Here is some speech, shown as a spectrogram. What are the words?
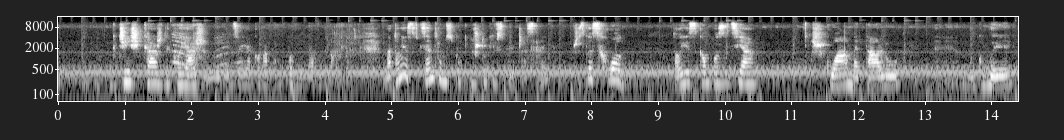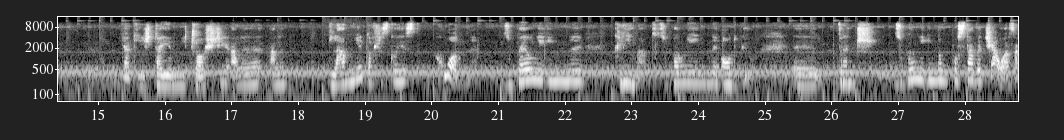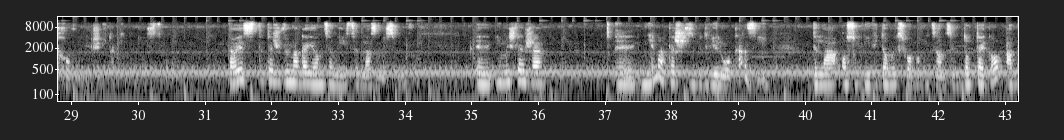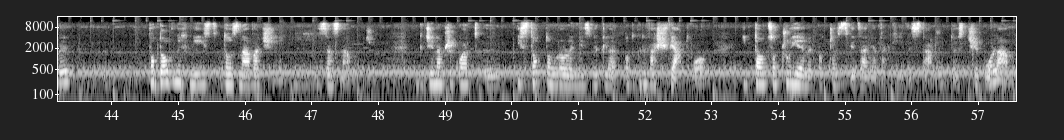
gdzieś każdy kojarzy mniej więcej, jak ona powinna wyglądać. Natomiast w Centrum Sztuki Współczesnej wszystko jest chłodne. To jest kompozycja szkła, metalu, e, mgły, jakiejś tajemniczości, ale, ale dla mnie to wszystko jest chłodne. Zupełnie inny klimat, zupełnie inny odbiór. E, wręcz zupełnie inną postawę ciała zachowuje się w to jest też wymagające miejsce dla zmysłów. Y, I myślę, że y, nie ma też zbyt wielu okazji dla osób niewidomych, słabowidzących do tego, aby podobnych miejsc doznawać i zaznawać. Gdzie na przykład y, istotną rolę niezwykle odgrywa światło i to, co czujemy podczas zwiedzania takiej wystawy, to jest ciepło lamp.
